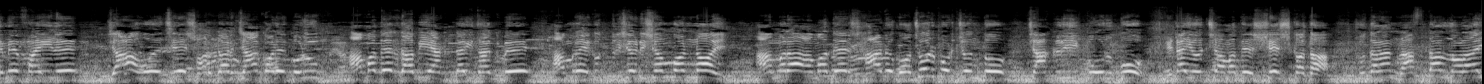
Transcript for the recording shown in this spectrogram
এম এ ফাইলে যা হয়েছে, সরকার যা করে করুক, আমাদের দাবি একটাই থাকবে, আমরা একত্রিশে ডিসেম্বর নয়, আমরা আমাদের ষাট বছর পর্যন্ত চাকরি করব। এটাই হচ্ছে আমাদের শেষ কথা। সুতরাং রাস্তার লড়াই,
